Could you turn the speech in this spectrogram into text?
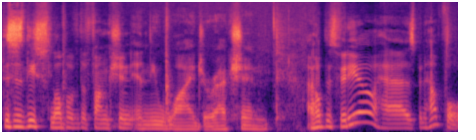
This is the slope of the function in the y direction. I hope this video has been helpful.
